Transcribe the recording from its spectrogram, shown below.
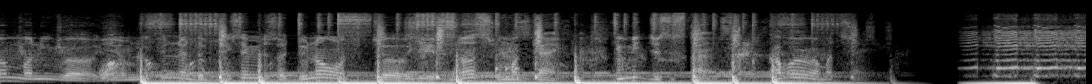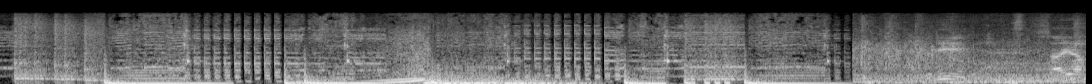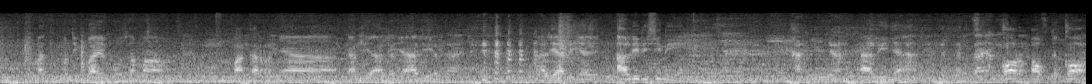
my money roll. Yeah, I'm looking at the bank statements. I do not want to tell. Yeah, nuts with my gang. Give me just a. Cover on. Jadi saya lagi ilmu sama pakarnya ahli ahlinya ahli di sini ahlinya ahlinya core of the core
